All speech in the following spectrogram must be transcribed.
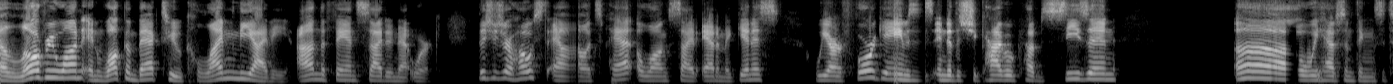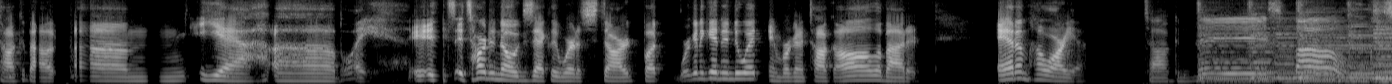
Hello, everyone, and welcome back to Climbing the Ivy on the Fansided Network. This is your host, Alex Pat, alongside Adam McGinnis. We are four games into the Chicago Cubs season. Oh, we have some things to talk about. Um, yeah, uh, boy, it's it's hard to know exactly where to start, but we're gonna get into it, and we're gonna talk all about it. Adam, how are you? Talking baseball,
